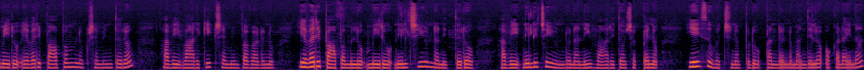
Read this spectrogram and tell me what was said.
మీరు ఎవరి పాపములు క్షమింతురో అవి వారికి క్షమింపబడును. ఎవరి పాపములు మీరు నిలిచియుండనిత్తురో అవి నిలిచియుండునని వారితో చెప్పెను. యేసు వచ్చినప్పుడు పన్నెండు మందిలో ఒకడైన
